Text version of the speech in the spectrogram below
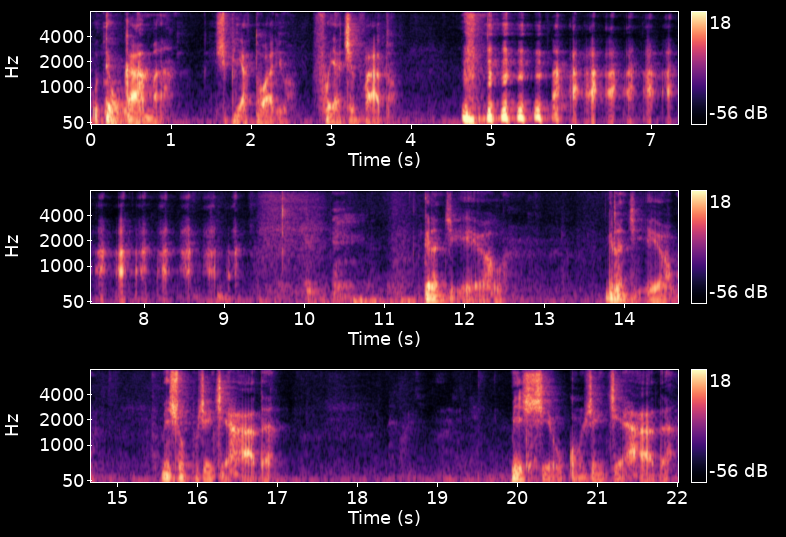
o teu karma expiatório foi ativado. Grande erro. Grande erro. Mexeu com gente errada. Mexeu com gente errada.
